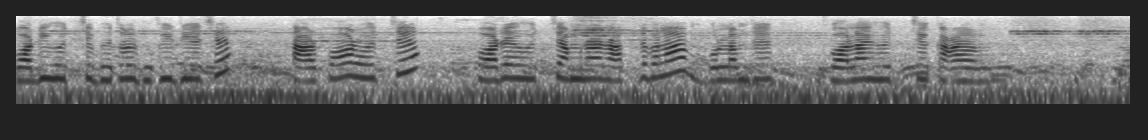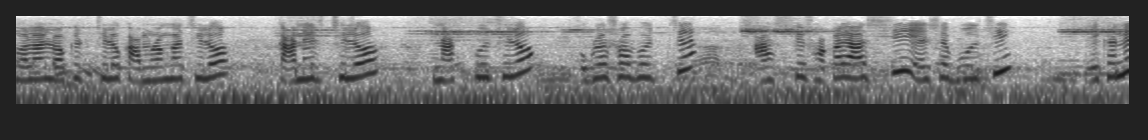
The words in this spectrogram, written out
বডি হচ্ছে ভেতরে ঢুকিয়ে দিয়েছে। তারপর হচ্ছে, পরে হচ্ছে আমরা রাত্রেবেলা বললাম যে, গলায় হচ্ছে গলায় লকেট ছিল, কামরাঙ্গা ছিল, কানের ছিল। নাগপুর ছিল, ওগুলো সব হচ্ছে আজকে সকালে আসছি, এসে বলছি, এখানে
